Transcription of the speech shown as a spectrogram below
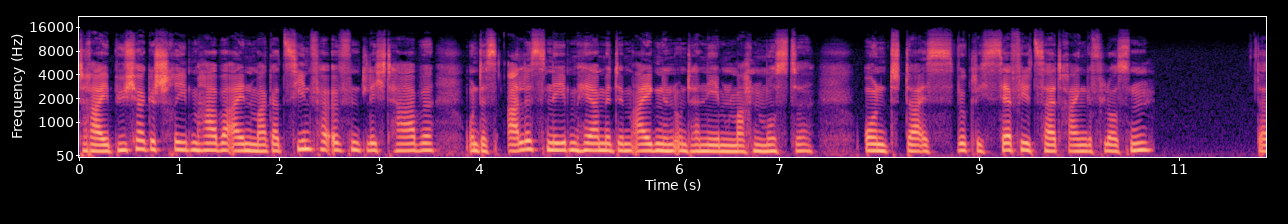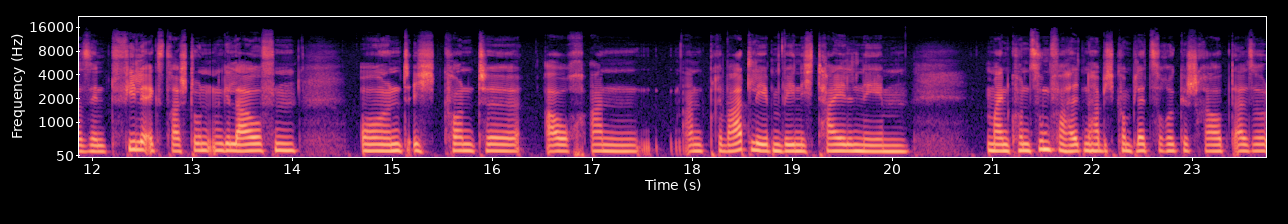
drei Bücher geschrieben habe, ein Magazin veröffentlicht habe und das alles nebenher mit dem eigenen Unternehmen machen musste. Und da ist wirklich sehr viel Zeit reingeflossen. Da sind viele extra Stunden gelaufen und ich konnte auch an, an Privatleben wenig teilnehmen. Mein Konsumverhalten habe ich komplett zurückgeschraubt. Also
